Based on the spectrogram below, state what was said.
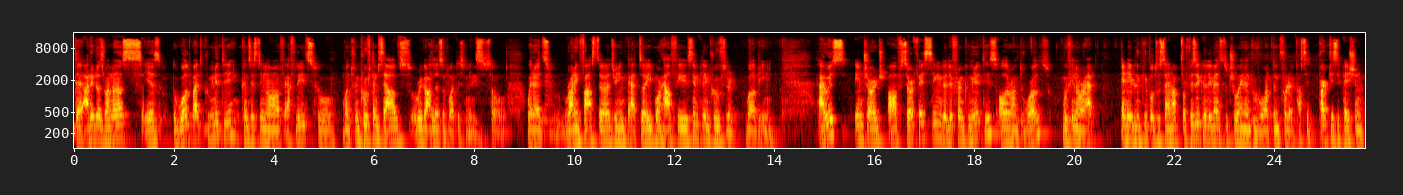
The Adidas Runners is a worldwide community consisting of athletes who want to improve themselves regardless of what this means. So whether it's running faster, training better, eat more healthy, simply improves their well being. I was in charge of surfacing the different communities all around the world within our app, enabling people to sign up for physical events to join and reward them for their participation.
